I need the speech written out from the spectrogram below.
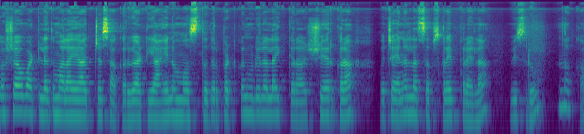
कशा वाटल्या तुम्हाला या आजच्या साखरगाठी? आहे ना मस्त? तर पटकन व्हिडिओला लाईक करा शेअर करा व चॅनलला सबस्क्राईब करायला विसरू नका.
